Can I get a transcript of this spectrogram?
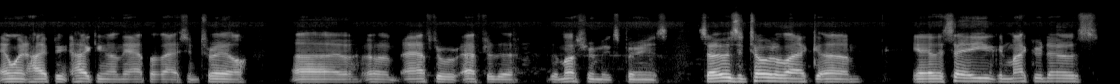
and went hiking hiking on the Appalachian Trail uh, uh, after after the the mushroom experience. So it was a total like um, yeah they say you can microdose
